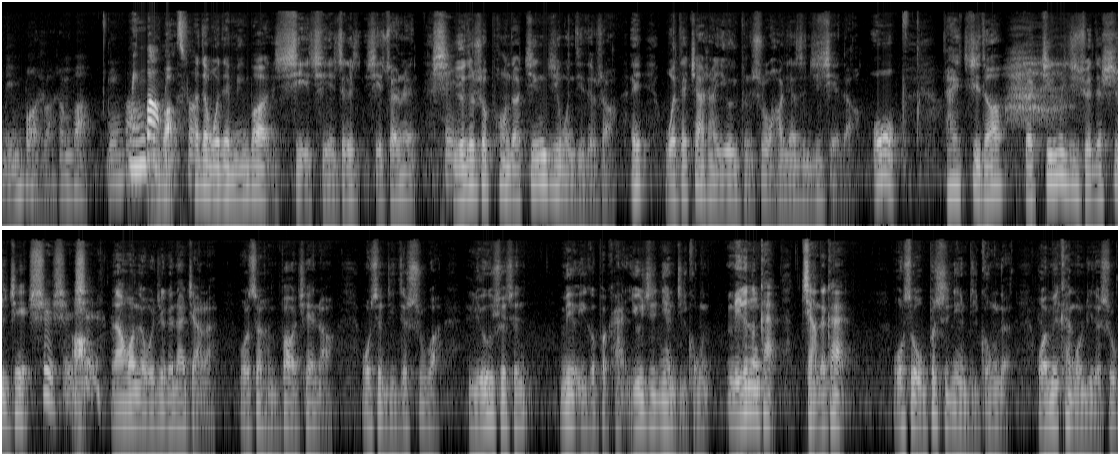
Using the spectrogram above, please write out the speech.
明报》是吧？什么报？明报。明报。他在我在《明报》写写这个写专论，是有的时候碰到经济问题的时候，哎，我在架上有一本书，好像是你写的哦，他还记得哦，叫《经济学的世界》。是是是。然后呢，我就跟他讲了，我说很抱歉了，我说你的书啊，留学生没有一个不看，尤其是念理工，每个人看，抢着看。我说我不是念理工的，我没看过你的书。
